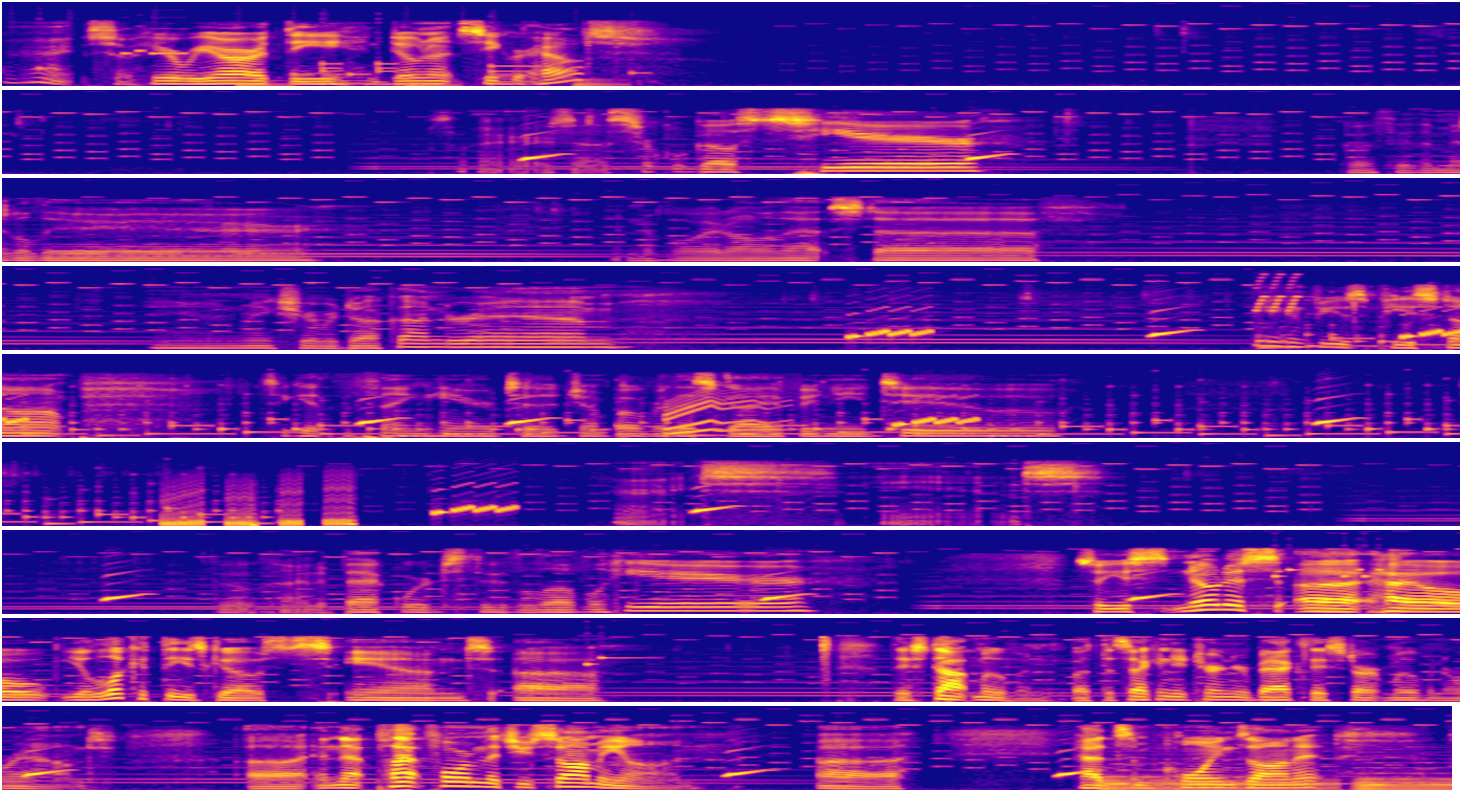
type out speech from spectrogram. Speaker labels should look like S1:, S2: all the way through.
S1: Alright, so here we are at the Donut Secret House. So there's uh, circle ghosts here. Go through the middle there. And avoid all of that stuff. And make sure we duck under him. You can use P-Stomp to get the thing here to jump over this guy if we need to. Alright. And go kind of backwards through the level here. So you notice uh, how you look at these ghosts and uh, they stop moving, but the second you turn your back, they start moving around. Uh, and that platform that you saw me on uh, had some coins on it,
